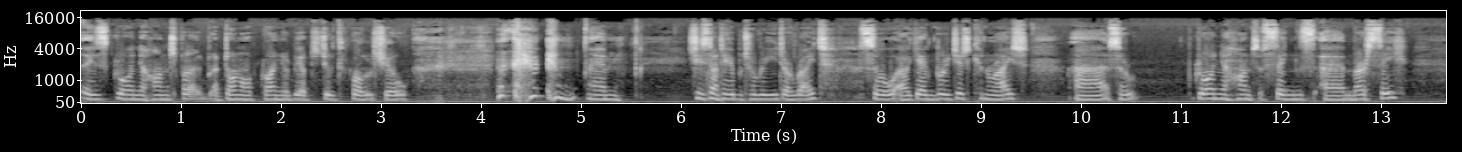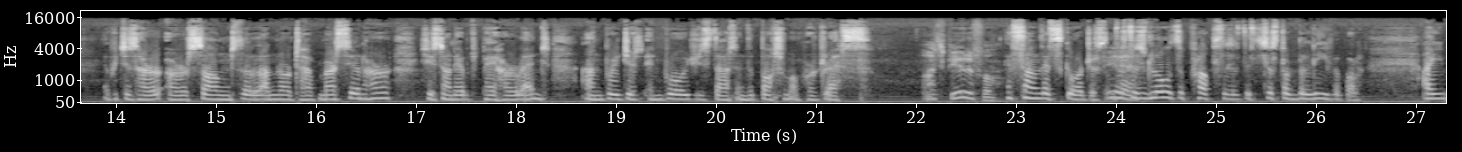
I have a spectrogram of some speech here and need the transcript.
is Gráinne Hunt, but I, don't know if Gráinne will be able to do the full show. um, she's not able to read or write, so again, Bridget can write. Uh, so Gráinne Hunt sings uh, Mercy which is her, her song to the landlord to have mercy on her. She's not able to pay her rent, and Bridget embroiders that in the bottom of her dress. Oh, it's beautiful. It sounds it's gorgeous. Yeah. There's loads of props. That it's just unbelievable. I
